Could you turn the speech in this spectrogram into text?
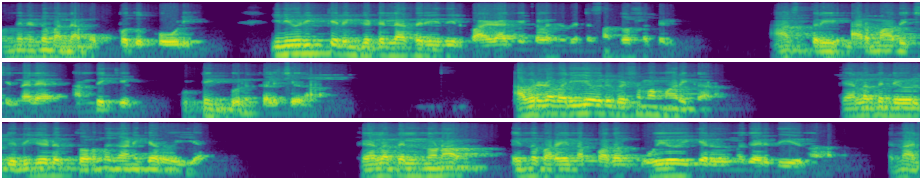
ഒന്ന് രണ്ടുമല്ല മുപ്പത് കോടി. ഇനി ഒരിക്കലും കിട്ടില്ലാത്ത രീതിയിൽ പാഴാക്കി കളഞ്ഞതിന്റെ സന്തോഷത്തിൽ ആ സ്ത്രീ അർമാദിച്ച് ഇന്നലെ അന്തിക്ക് കുട്ടിപ്പോലും കളിച്ചു കാണും അവരുടെ വലിയ ഒരു വിഷമം മാറിക്കാണും. കേരളത്തിന്റെ ഒരു ഗതികേട് തുറന്നു കാണിക്കാതെ വയ്യ. കേരളത്തിൽ നുണ എന്ന് പറയുന്ന പദം ഉപയോഗിക്കരുതെന്ന് കരുതിയിരുന്നതാണ്. എന്നാൽ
